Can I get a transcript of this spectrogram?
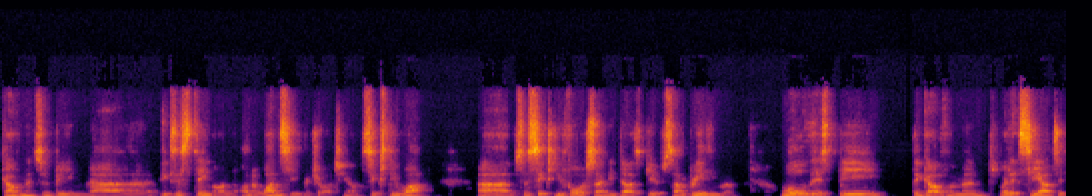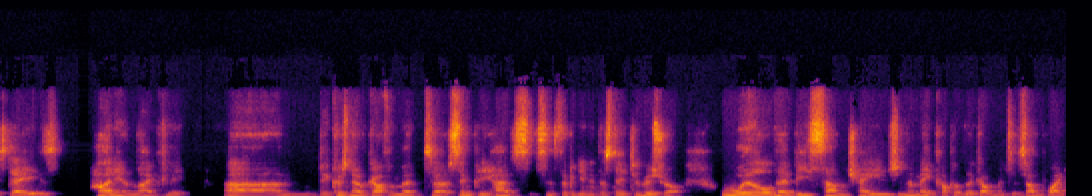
governments have been uh, existing on, on a one seat majority on 61. Um, so 64 certainly does give some breathing room. Will this be the government? Will it see out its days? Highly unlikely, um, because no government uh, simply has since the beginning of the state of Israel. Will there be some change in the makeup of the government at some point?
